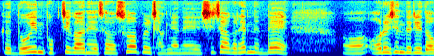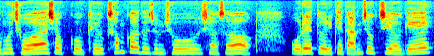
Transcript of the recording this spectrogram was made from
그 노인복지관에서 수업을 작년에 시작을 했는데 어, 어르신들이 너무 좋아하셨고 교육 성과도 좀 좋으셔서 올해 또 이렇게 남쪽 지역에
